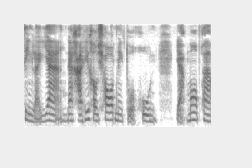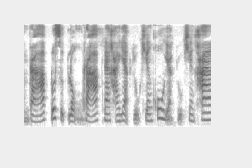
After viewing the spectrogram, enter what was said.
สิ่งหลายอย่างนะคะ ที่เขาชอบในตัวคุณ อยากมอบความรัก รู้สึกหลงรักนะคะ อยากอยู่เคียงคู่ อยากอยู่เคียงข้าง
